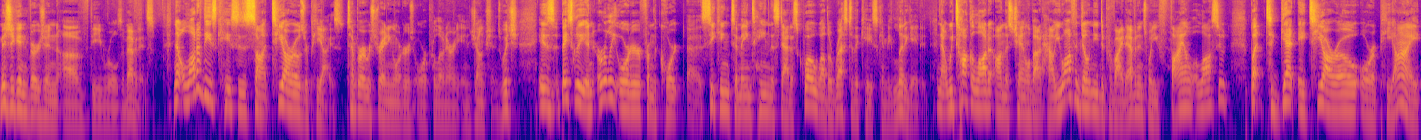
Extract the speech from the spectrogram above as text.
Michigan version of the rules of evidence. Now, a lot of these cases sought TROs or PIs, temporary restraining orders or preliminary injunctions, which is basically an early order from the court uh, seeking to maintain the status quo while the rest of the case can be litigated. Now, we talk a lot on this channel about how you often don't need to provide evidence when you file a lawsuit, but to get a TRO or a PI,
